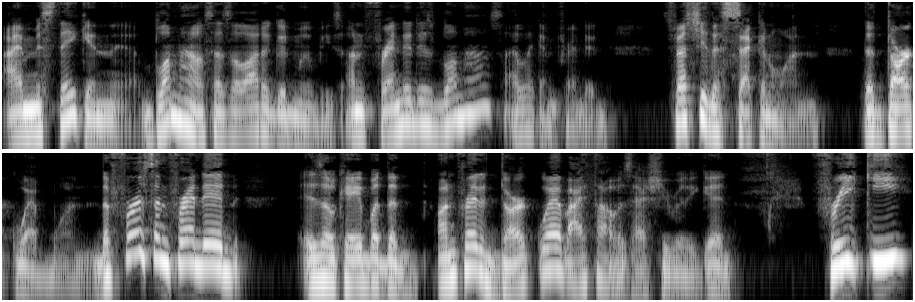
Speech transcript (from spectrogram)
I'm mistaken. Blumhouse has a lot of good movies. Unfriended is Blumhouse? I like Unfriended. Especially the second one. The Dark Web one. The first Unfriended is okay, but the Unfriended Dark Web I thought was actually really good. Freaky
